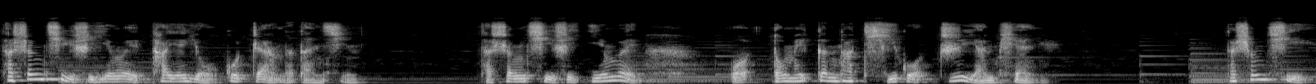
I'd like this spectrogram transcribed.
他生气是因为他也有过这样的担心。他生气是因为我都没跟他提过只言片语。他生气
